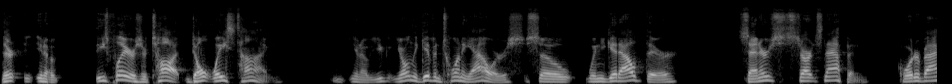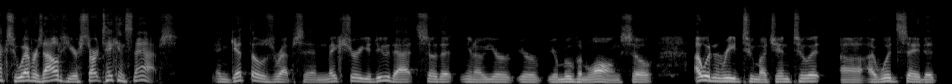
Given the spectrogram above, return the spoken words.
they're you know these players are taught don't waste time. You know, you, you're only given 20 hours, so when you get out there, centers start snapping, quarterbacks, whoever's out here, start taking snaps and get those reps in. Make sure you do that so that you know you're you're you're moving along. So I wouldn't read too much into it. Uh, I would say that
